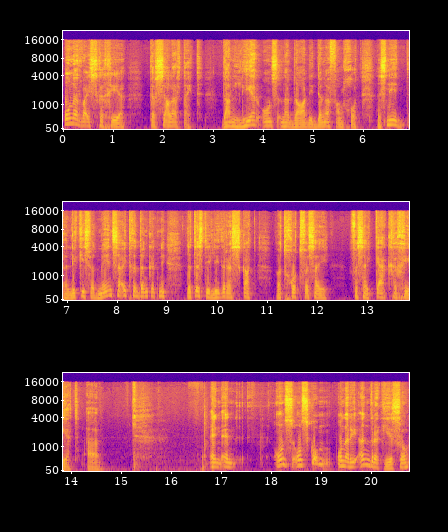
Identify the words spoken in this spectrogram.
onderwijs gegee terseller tyd, dan leer ons inderdaad die dinge van God. Dit is nie liekies wat mense uitgedink het nie, dit is die liedere skat wat God vir sy, vir sy kerk gegeet. Uh, en en ons, ons kom onder die indruk hierso,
